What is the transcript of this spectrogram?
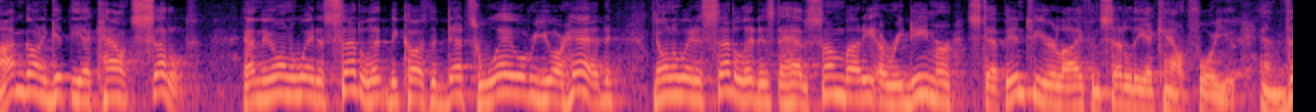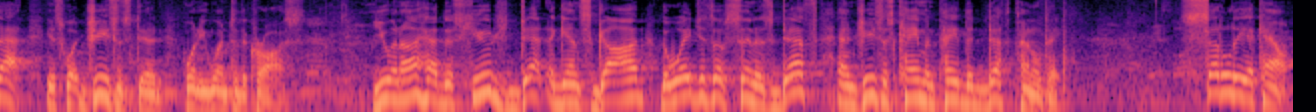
I'm going to get the account settled. And the only way to settle it, because the debt's way over your head, the only way to settle it is to have somebody, a redeemer, step into your life and settle the account for you. And that is what Jesus did when he went to the cross. You and I had this huge debt against God. The wages of sin is death, and Jesus came and paid the death penalty. Settle the account.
